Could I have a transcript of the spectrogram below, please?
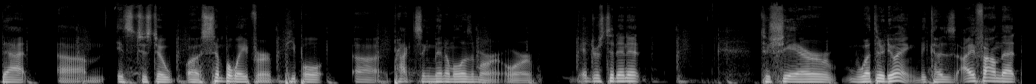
That um, is just a, a, simple way for people uh, practicing minimalism or, or interested in it to share what they're doing. Because I found that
